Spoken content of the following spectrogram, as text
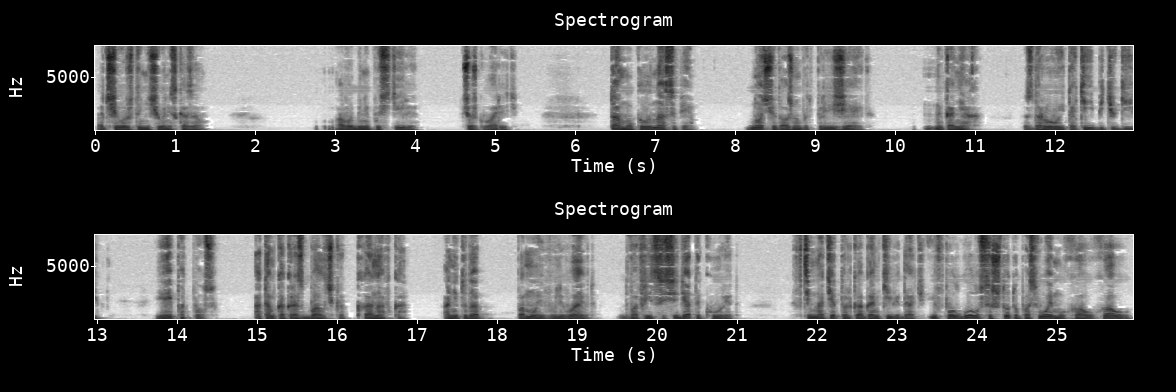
Отчего же ты ничего не сказал? А вы бы не пустили. Что ж говорить. Там, около насыпи, ночью, должно быть, приезжает. На конях. Здоровые такие битюги. Я и подполз. А там как раз балочка, канавка. Они туда помои выливают, два фрица сидят и курят. В темноте только огоньки видать, и в полголоса что-то по-своему хау-хау.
